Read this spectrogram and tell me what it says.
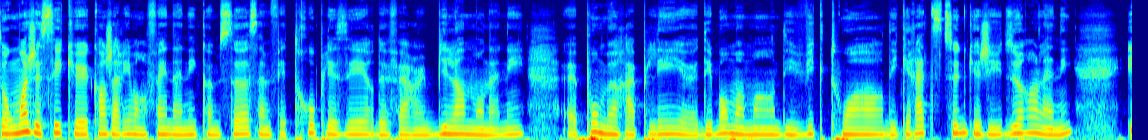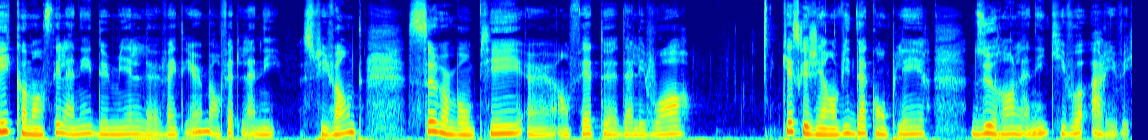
Donc moi, je sais que quand j'arrive en fin d'année comme ça, ça me fait trop plaisir de faire un bilan de mon année euh, pour me rappeler euh, des bons moments, des victoires, des gratitudes que j'ai eues durant l'année et commencer l'année 2021, mais en fait l'année suivante, sur un bon pied, euh, en fait, d'aller voir qu'est-ce que j'ai envie d'accomplir durant l'année qui va arriver.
